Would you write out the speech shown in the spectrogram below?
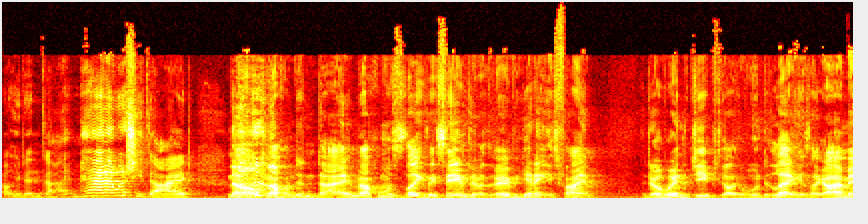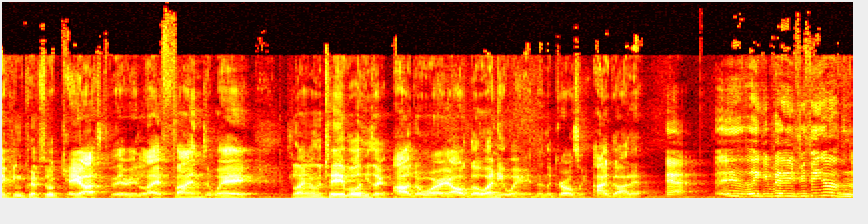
oh, he didn't die. Man, I wish he died. No, Malcolm didn't die. Malcolm was like they saved him at the very beginning. He's fine. They drove away in the jeep. He's got like a wounded leg. He's like, I'm making quips about chaos theory. Life finds a way. Lying on the table. He's like, oh, don't worry, I'll go anyway. And then the girl's like, I got it. Yeah, eh, like but if you think of the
